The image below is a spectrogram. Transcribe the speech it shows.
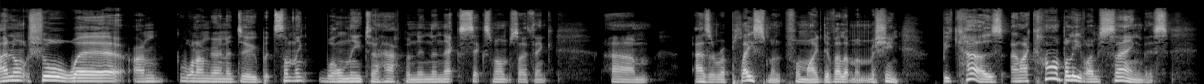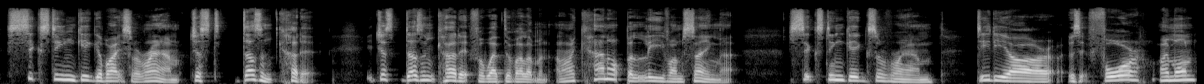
I'm not sure where I'm, what I'm going to do, but something will need to happen in the next six months, I think, um, as a replacement for my development machine. Because, and I can't believe I'm saying this, 16 gigabytes of RAM just doesn't cut it. It just doesn't cut it for web development. And I cannot believe I'm saying that. 16 gigs of RAM, DDR, is it four I'm on?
